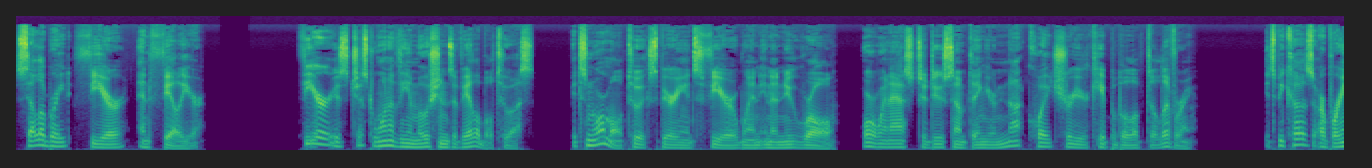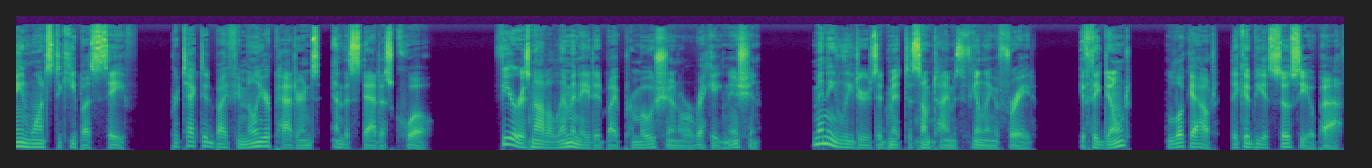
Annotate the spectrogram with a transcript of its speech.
celebrate fear and failure. Fear is just one of the emotions available to us. It's normal to experience fear when in a new role or when asked to do something you're not quite sure you're capable of delivering. It's because our brain wants to keep us safe, protected by familiar patterns and the status quo. Fear is not eliminated by promotion or recognition. Many leaders admit to sometimes feeling afraid. If they don't, look out, they could be a sociopath.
